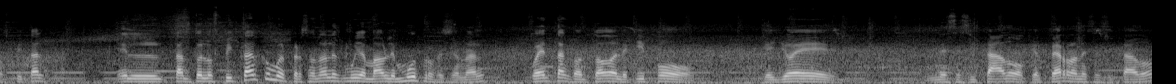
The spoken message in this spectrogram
hospital. tanto el hospital como el personal es muy amable, muy profesional, cuentan con todo el equipo que yo he necesitado o que el perro ha necesitado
